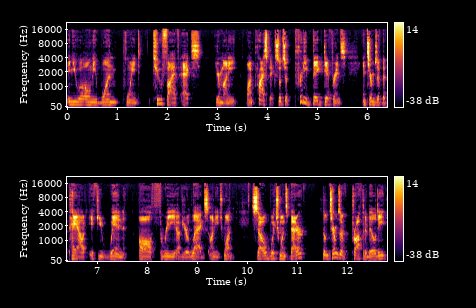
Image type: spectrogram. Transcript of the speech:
and you will only 1.25x your money on prize picks. So it's a pretty big difference in terms of the payout if you win all three of your legs on each one. So which one's better? So in terms of profitability,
